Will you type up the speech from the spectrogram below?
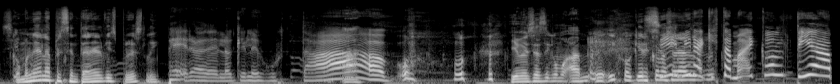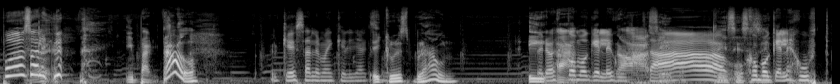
Sí. ¿Cómo le van a presentar a Elvis Presley? Pero de lo que les Ah. gustaba. Yo pensé así como, ah, eh, hijo, ¿quieres sí, conocer a mira, aquí está Michael. Tía, ¿puedo salir? Impactado. Porque sale Michael Jackson. Y Chris Brown. Y- Pero es ah, como que les no, sí, gustaba. sí, sí, sí, como que les gusta.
